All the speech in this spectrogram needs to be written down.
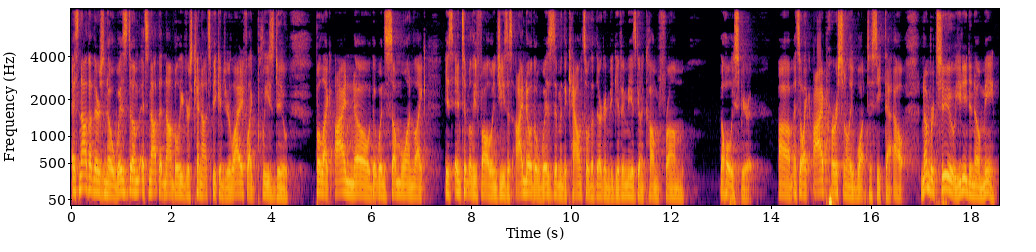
it's not that there's no wisdom. It's not that non-believers cannot speak into your life. Like, please do. But like, I know that when someone like is intimately following Jesus, I know the wisdom and the counsel that they're going to be giving me is going to come from the Holy Spirit. Um, and so, like, I personally want to seek that out. Number two, you need to know me.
